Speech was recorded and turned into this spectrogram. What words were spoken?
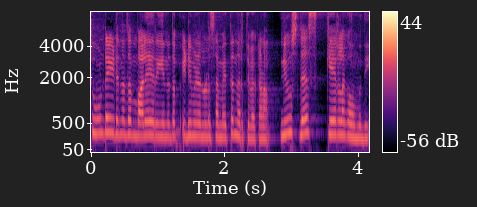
ചൂണ്ടയിടുന്നതും വലയെറിയുന്നതും ഇടിമിന്നലുള്ള സമയത്ത് നിർത്തിവെക്കണം. News desk Kerala Kaumudi.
